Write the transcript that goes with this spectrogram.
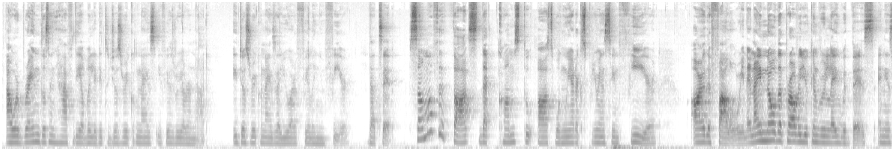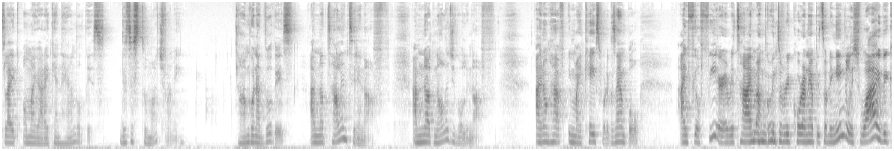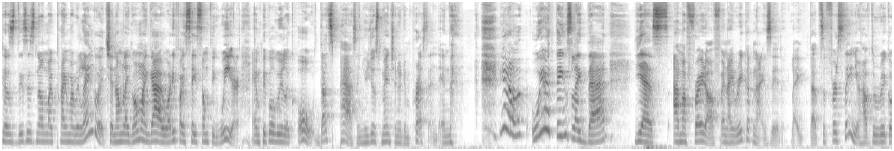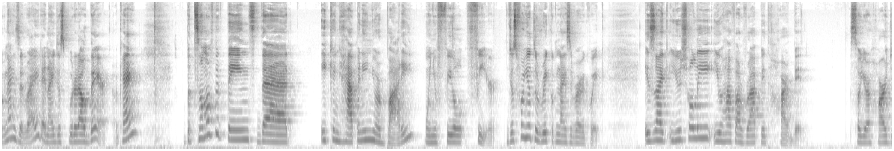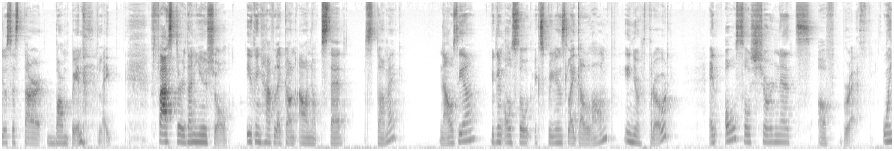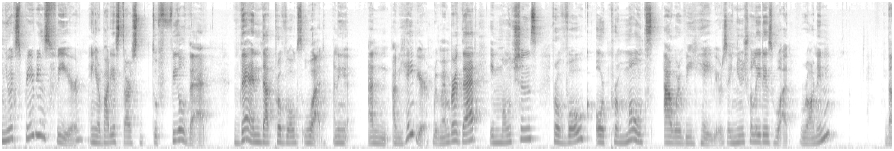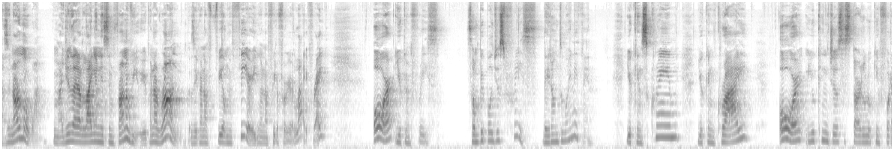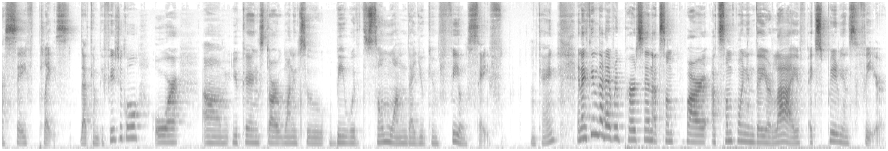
our brain doesn't have the ability to just recognize if it's real or not. It just recognizes that you are feeling in fear. That's it. Some of the thoughts that comes to us when we are experiencing fear are the following. And I know that probably you can relate with this. And it's like, oh my God, I can't handle this. This is too much for me. I'm going to do this. I'm not talented enough. I'm not knowledgeable enough. I don't have, in my case, for example, I feel fear every time I'm going to record an episode in English. Why? Because this is not my primary language. And I'm like, oh my God, what if I say something weird? And people will be like, oh, that's past. And you just mentioned it in present. And, you know, weird things like that. Yes, I'm afraid of. And I recognize it. Like, that's the first thing. You have to recognize it, right? And I just put it out there. Okay. But some of the things that it can happen in your body when you feel fear, just for you to recognize it very quick it's like usually you have a rapid heartbeat. So your heart just start bumping like faster than usual. You can have like an, an upset stomach, nausea. You can also experience like a lump in your throat and also shortness of breath. When you experience fear and your body starts to feel that, then that provokes what? An, an, a behavior. Remember that emotions provoke or promotes our behaviors. And usually it is what? Running. That's a normal one. Imagine that a lion is in front of you. You're gonna run because you're gonna feel in fear. You're gonna fear for your life, right? Or you can freeze. Some people just freeze, they don't do anything. You can scream, you can cry, or you can just start looking for a safe place. That can be physical, or um, you can start wanting to be with someone that you can feel safe okay? And i think that every person at some part at some point in their life experience fear.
